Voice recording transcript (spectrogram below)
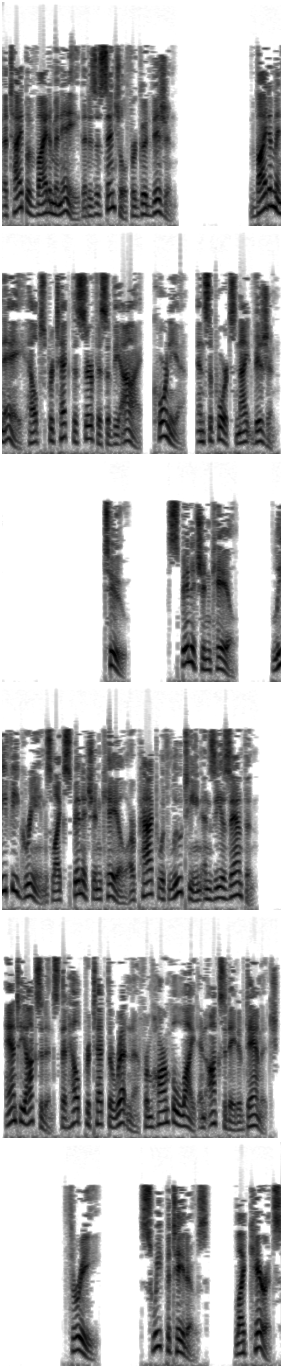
a type of vitamin A that is essential for good vision. Vitamin A helps protect the surface of the eye, cornea, and supports night vision. 2. Spinach and kale. Leafy greens like spinach and kale are packed with lutein and zeaxanthin, antioxidants that help protect the retina from harmful light and oxidative damage. 3. Sweet potatoes. Like carrots,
